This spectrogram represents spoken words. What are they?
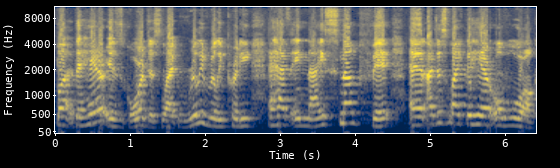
But the hair is gorgeous like really really pretty it has a nice snug fit and I just like the hair overall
